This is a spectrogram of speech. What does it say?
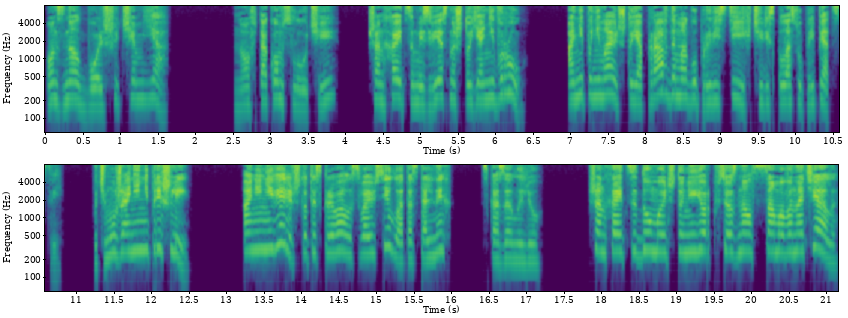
он знал больше, чем я. Но в таком случае шанхайцам известно, что я не вру. Они понимают, что я правда могу провести их через полосу препятствий. Почему же они не пришли? Они не верят, что ты скрывала свою силу от остальных, сказал Илю. Шанхайцы думают, что Нью-Йорк все знал с самого начала,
